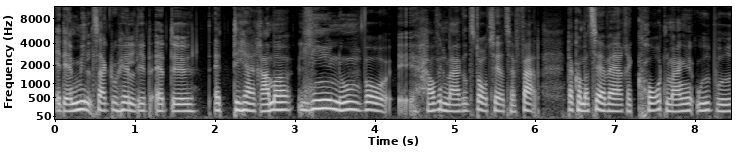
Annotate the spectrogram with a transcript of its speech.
Ja, det er mildt sagt uheldigt, at, øh, at det her rammer lige nu, hvor øh, havvindmarkedet står til at tage fart. Der kommer til at være rekordmange udbud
